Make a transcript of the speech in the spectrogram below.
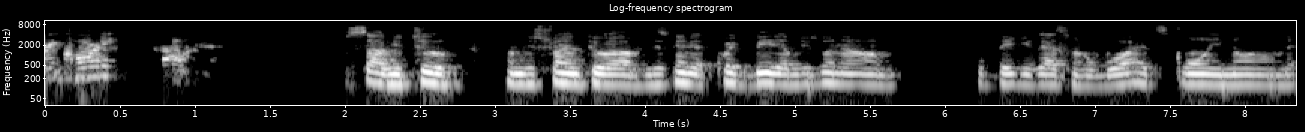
Recording. What's up, you two? I'm just trying to um this is gonna be a quick video. I'm just gonna um update you guys on what's going on on the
